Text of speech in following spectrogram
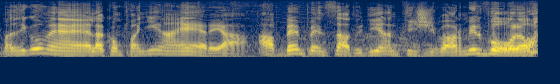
ma siccome la compagnia aerea ha ben pensato di anticiparmi il volo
